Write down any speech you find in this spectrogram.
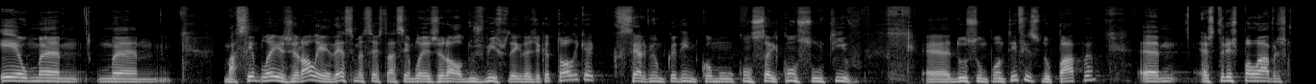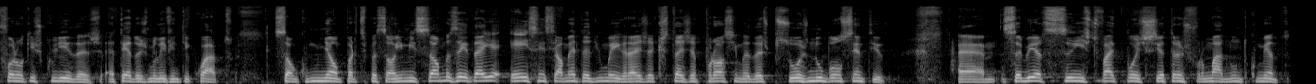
é uma, uma uma Assembleia Geral, é a 16ª Assembleia Geral dos Bispos da Igreja Católica, que serve um bocadinho como um conselho consultivo uh, do Sumo Pontífice, do Papa. Um, as três palavras que foram aqui escolhidas até 2024 são comunhão, participação e missão, mas a ideia é essencialmente a de uma igreja que esteja próxima das pessoas no bom sentido. Um, saber se isto vai depois ser transformado num documento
